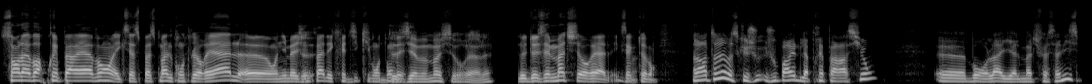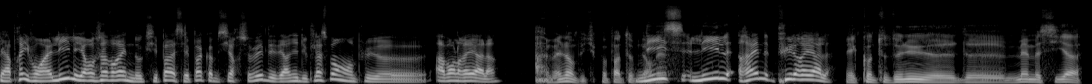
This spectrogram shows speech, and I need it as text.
sans l'avoir préparé avant et que ça se passe mal contre le Real, euh, on n'imagine pas les critiques qui vont tomber. Deuxième match, c'est au Real. hein. Le deuxième match, c'est au Real, exactement. Alors attention, parce que je, je vous parlais de la préparation. Euh, bon, là, il y a le match face à Nice, mais après, ils vont à Lille et ils reçoivent Rennes. Donc, c'est pas, c'est pas comme s'ils recevaient des derniers du classement non plus, euh, avant le Real. hein. Ah, mais non, mais tu peux pas te permettre. Nice, Lille, Rennes, puis le Real. Mais compte tenu de, même s'il y a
